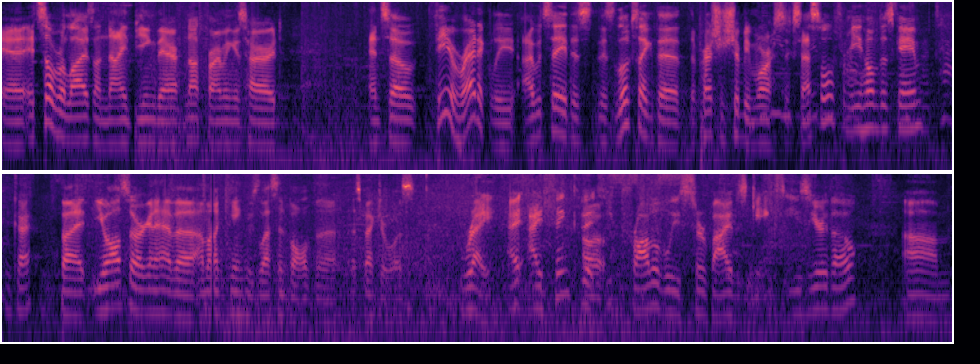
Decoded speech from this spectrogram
uh, it still relies on 9 being there, not farming as hard. And so, theoretically, I would say this this looks like the, the pressure should be more successful from eHome this game, Okay. but you also are going to have a, a Monkey King who's less involved than a, a Spectre was. Right. I, I think that Oh. he probably survives ganks easier, though. Um,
